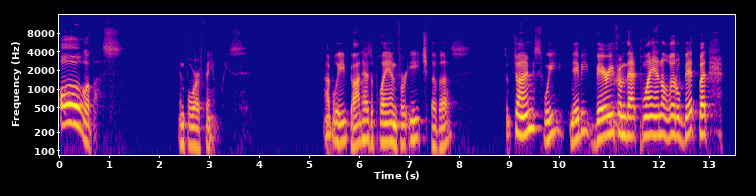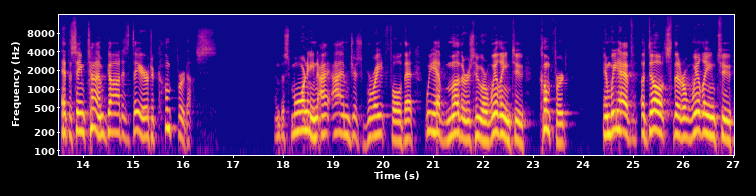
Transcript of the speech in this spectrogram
all of us and for our families. I believe God has a plan for each of us. Sometimes we maybe vary from that plan a little bit, but at the same time, God is there to comfort us. And this morning, I, am just grateful that we have mothers who are willing to comfort, and we have adults that are willing to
